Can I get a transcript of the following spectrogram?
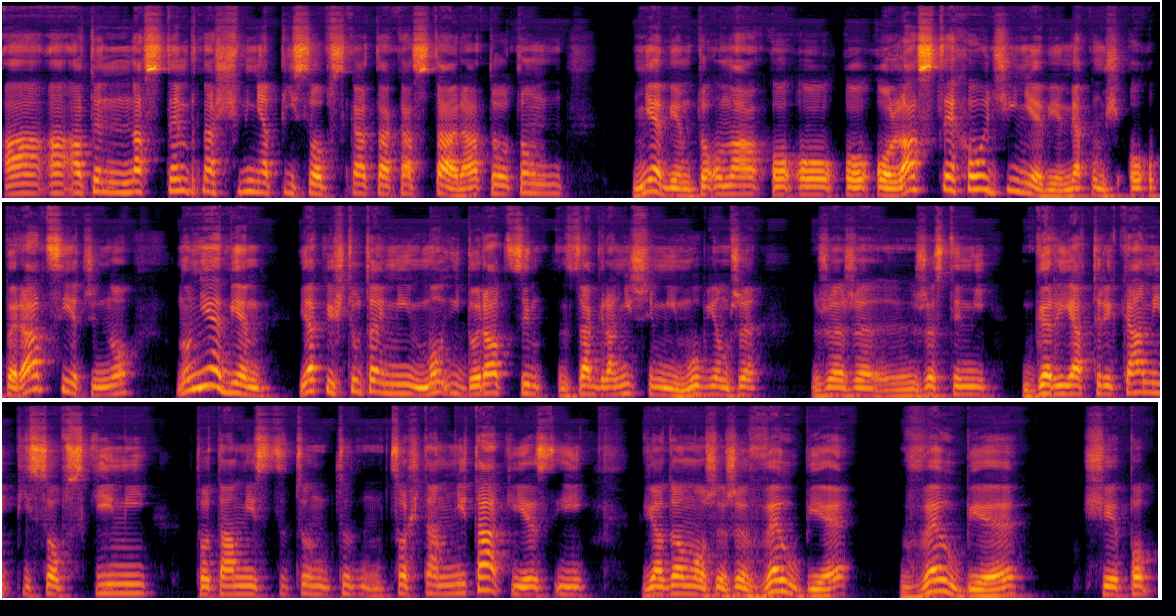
a, a, a ten następna świnia pisowska, taka stara, to, to nie wiem, to ona o, o, o, o lastę chodzi, nie wiem, jakąś o operację, czy no, no nie wiem, jakieś tutaj mi moi doradcy zagraniczni mi mówią, że, że, że, że z tymi geriatrykami pisowskimi to tam jest, to, to coś tam nie tak jest i wiadomo, że, że wełbie, wełbie się, po,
